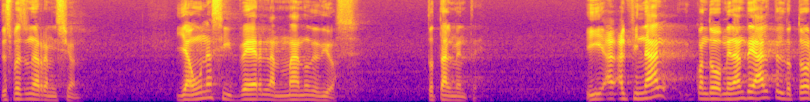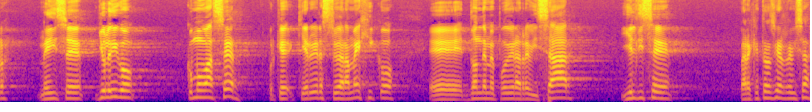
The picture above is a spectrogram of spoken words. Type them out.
después de una remisión. Y aún así ver la mano de Dios totalmente. Y al final, cuando me dan de alta, el doctor me dice, yo le digo, ¿cómo va a ser? Porque quiero ir a estudiar a México, eh, ¿dónde me puedo ir a revisar? Y él dice, ¿para qué te vas a ir a revisar?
